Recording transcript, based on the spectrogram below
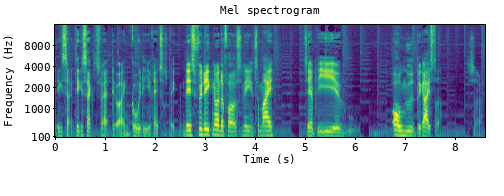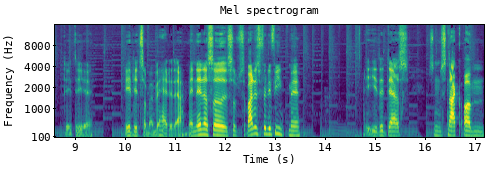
det, kan, det kan sagtens være, at det var en god idé i retrospekt. Men det er selvfølgelig ikke noget, der får sådan en som mig til at blive øh, ovenud begejstret. Så det, det, øh, det er lidt som man vil have det der. Men ellers så, så, så var det selvfølgelig fint med i det deres sådan snak om,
